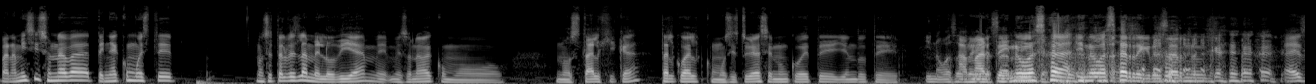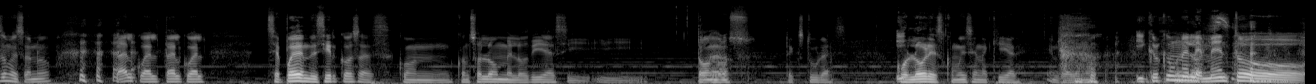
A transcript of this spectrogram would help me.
para mí sí sonaba, tenía como este, no sé, tal vez la melodía me, me sonaba como nostálgica, tal cual, como si estuvieras en un cohete yéndote Y no vas a Marte y no, vas a, y no vas a regresar nunca. a eso me sonó, tal cual, tal cual. Se pueden decir cosas con, con solo melodías y, y tonos, texturas. colores, como dicen aquí en Radio Napa. Y creo que un Colores. elemento,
